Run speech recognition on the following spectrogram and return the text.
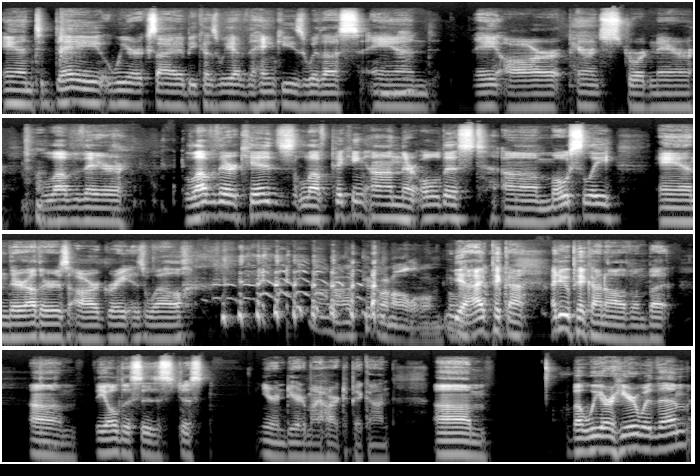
And today we are excited because we have the Hankies with us, and they are parents extraordinaire. love their love their kids, love picking on their oldest um, mostly, and their others are great as well. No, no, I pick on all of them. Don't- yeah, I pick on I do pick on all of them, but um, the oldest is just near and dear to my heart to pick on. Um, but we are here with them,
